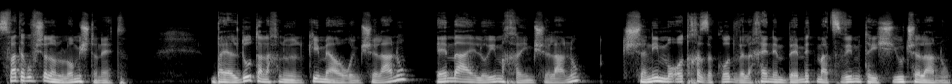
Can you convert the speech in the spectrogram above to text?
שפת הגוף שלנו לא משתנית. בילדות אנחנו יונקים מההורים שלנו, הם האלוהים החיים שלנו, שנים מאוד חזקות ולכן הם באמת מעצבים את האישיות שלנו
